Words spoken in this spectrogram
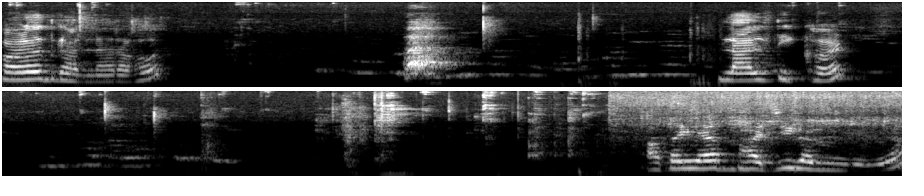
हळद घालणार आहोत. लाल तिखट. आता यात भाजी घालून घेऊया.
